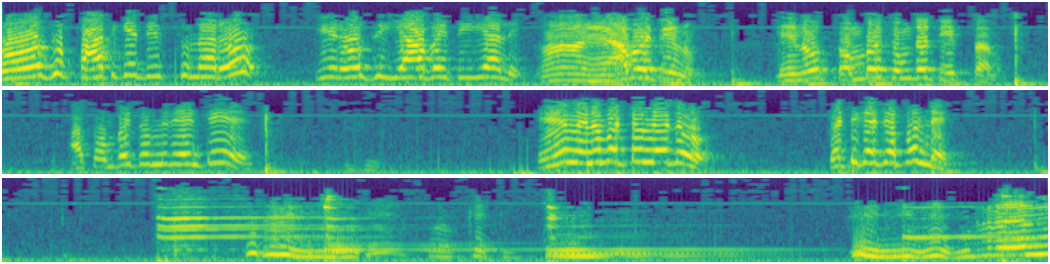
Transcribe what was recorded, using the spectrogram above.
రోజు పాతికే తీస్తున్నారు. ఈ రోజు యాభై తీయాలి. ఆ, యాభై తీను. నేను తొంభై తొమ్మిదో తీస్తాను. ఆ తొంభై తొమ్మిది ఏంటి? ఏం వినబట్టం లేదు. గట్టిగా చెప్పండి. ఒకటి. రెండు.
